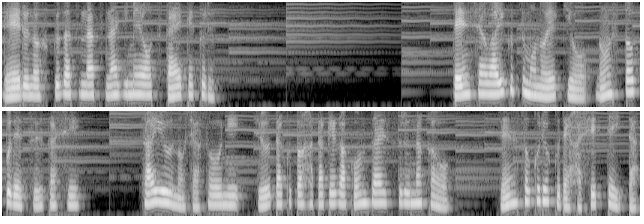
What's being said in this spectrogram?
レールの複雑なつなぎ目を伝えてくる。電車はいくつもの駅をノンストップで通過し、左右の車窓に住宅と畑が混在する中を全速力で走っていた。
